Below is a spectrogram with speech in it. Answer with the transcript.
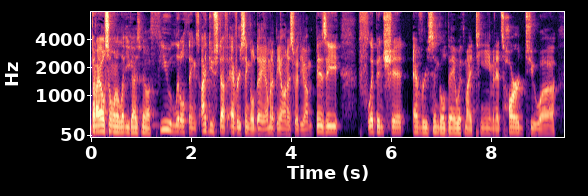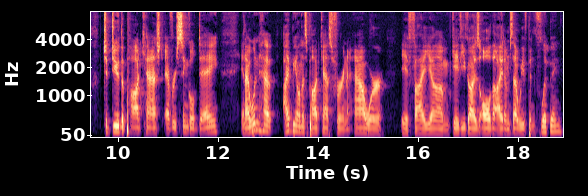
but I also want to let you guys know a few little things. I do stuff every single day. I'm going to be honest with you. I'm busy flipping shit every single day with my team, and it's hard to uh, to do the podcast every single day. And I wouldn't have. I'd be on this podcast for an hour if I um, gave you guys all the items that we've been flipping.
